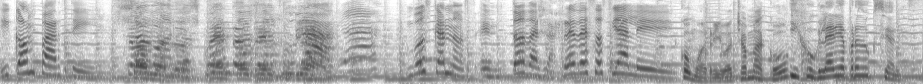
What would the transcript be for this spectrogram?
y comparte. Somos los cuentos del juglar. Búscanos en todas las redes sociales. Como arriba, chamaco. Y Juglaria Producciones.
